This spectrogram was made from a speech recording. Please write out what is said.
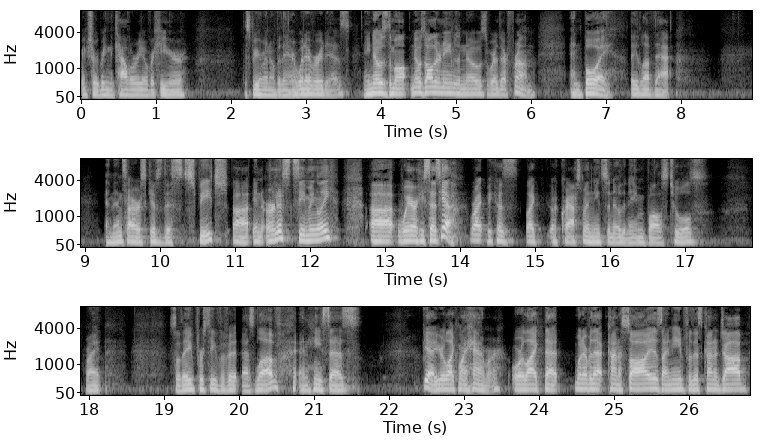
make sure you bring the cavalry over here, the spearmen over there, whatever it is. And he knows them all, knows all their names and knows where they're from. And boy, they love that. And then Cyrus gives this speech uh, in earnest, seemingly, uh, where he says, Yeah, right, because like a craftsman needs to know the name of all his tools, right? So they perceive of it as love, and he says, Yeah, you're like my hammer, or like that, whatever that kind of saw is I need for this kind of job.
